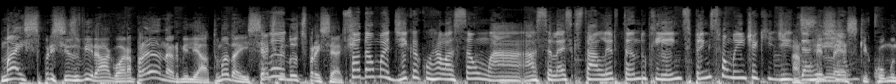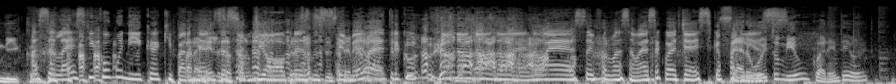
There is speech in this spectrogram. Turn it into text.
mas preciso virar agora pra Ana Armiliato. Manda aí, sete minutos para as sete. Só dar uma dica com relação à a, Celeste que está alertando clientes, principalmente aqui de, A da região. Celeste que comunica. A Celeste que comunica que para, Para a realização de obras no sistema elétrico. Não, não, não, não é, não é essa a informação. Essa é com a Jéssica Farias. 08 mil, 48.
